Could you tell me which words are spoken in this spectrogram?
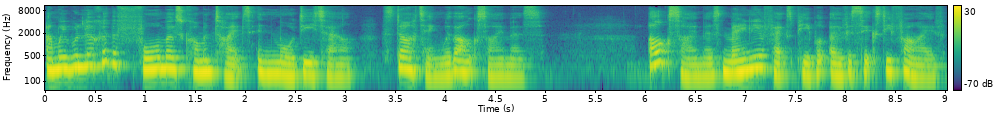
and we will look at the four most common types in more detail, starting with Alzheimer's. Alzheimer's mainly affects people over 65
